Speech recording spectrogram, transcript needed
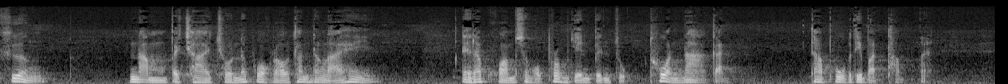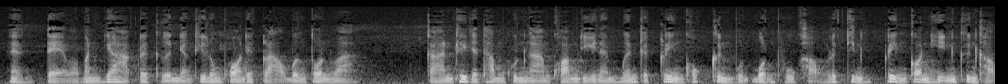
เครื่องนำประชาชนและพวกเราท่านทั้งหลายให้ ได้รับความสงบพร่มเย็นเป็นสุขท่วนหน้ากัน ถ้าผู้ปฏิบัติธรรมแต่ว่ามันยากเหลือเกินอย่างที่หลวงพ่อได้กล่าวเบื้องต้นว่า การที่จะทำคุณงามความดีนั้น เหมือนกับกลิ้งคกขึ้นบนบนภูเขา แล้วกินกลิ้งก้อนหินขึ้นเขา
